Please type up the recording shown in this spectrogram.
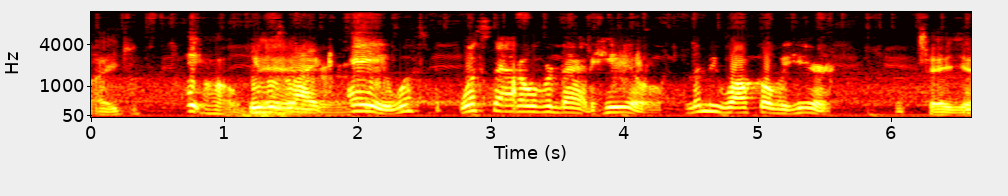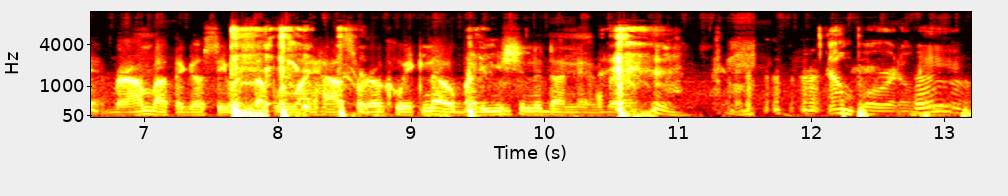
Like, He, oh, he was like, "Hey, what's what's that over that hill? Let me walk over here." Say yeah, bro. I'm about to go see what's up with Lighthouse real quick. No, buddy, you shouldn't have done that, bro. I'm bored over here. Mm.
